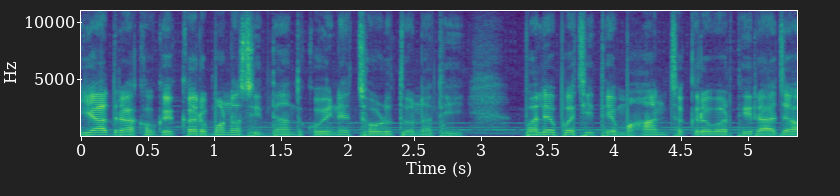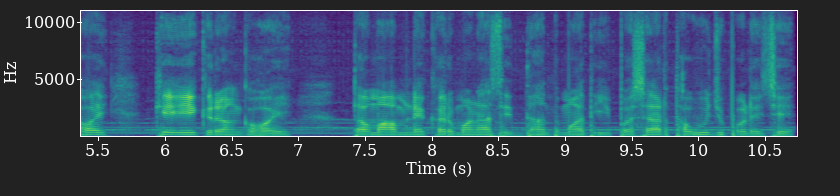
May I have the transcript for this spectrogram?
યાદ રાખો કે કર્મનો સિદ્ધાંત કોઈને છોડતો નથી. ભલે પછી તે મહાન ચક્રવર્તી રાજા હોય કે એક રંગ હોય, તમામને કર્મના સિદ્ધાંતમાંથી પસાર થવું જ પડે છે.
